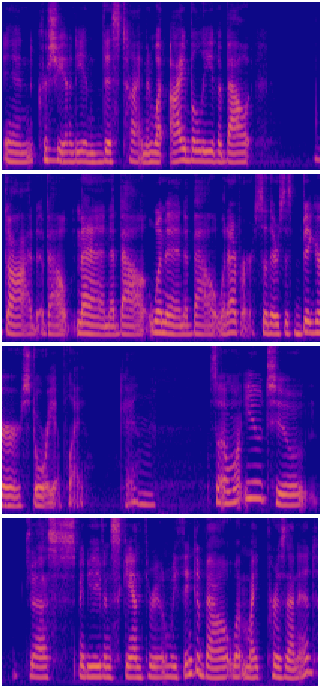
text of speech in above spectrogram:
in Christianity in this time, and what I believe about God, about men, about women, about whatever. So there's this bigger story at play. Okay. Mm. So I want you to just maybe even scan through and we think about what Mike presented,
